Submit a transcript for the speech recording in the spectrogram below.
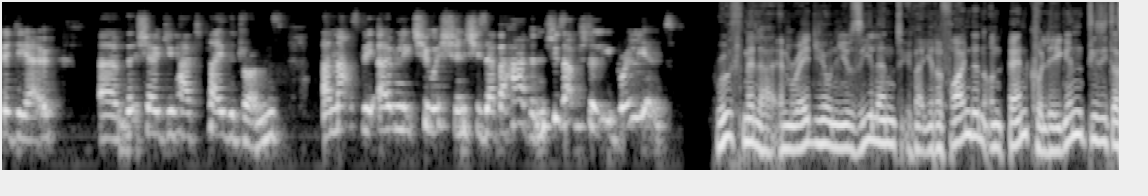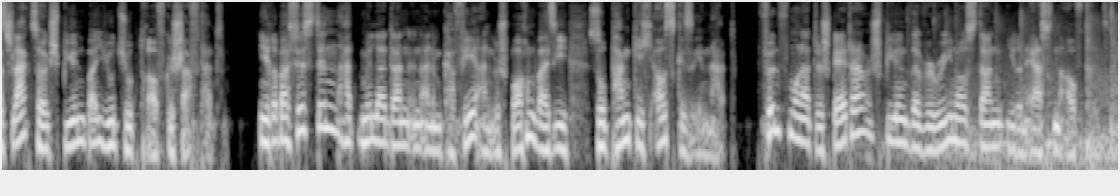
video um, that showed you how to play the drums. And that's the only tuition she's ever had. And she's absolutely brilliant. Ruth Miller im Radio New Zealand über ihre Freundin und Bandkollegin, die sich das Schlagzeugspielen bei YouTube drauf geschafft hat. Ihre Bassistin hat Miller dann in einem Café angesprochen, weil sie so punkig ausgesehen hat. Fünf Monate später spielen The Verinos dann ihren ersten Auftritt.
